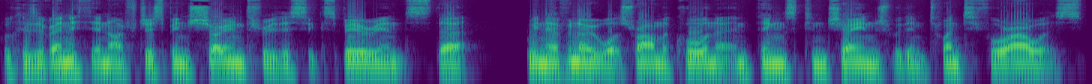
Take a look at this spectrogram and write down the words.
Because if anything, I've just been shown through this experience that we never know what's around the corner and things can change within 24 hours.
